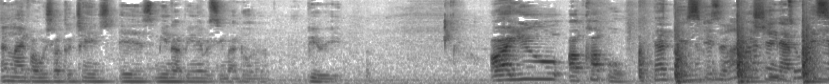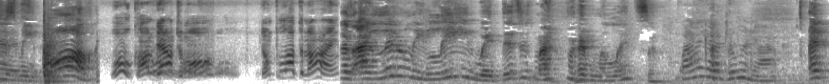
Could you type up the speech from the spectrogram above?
in life I wish I could change is me not being able to see my daughter. Period. Are you a couple? Now this is a question that pisses me off. Whoa, calm down, Jamal. Don't pull out the nine. Because I literally lead with this is my friend Melissa. Why are y'all doing that? And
